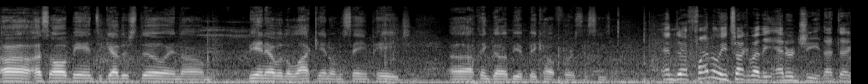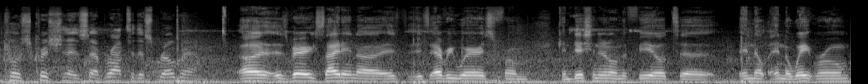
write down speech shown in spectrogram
uh, us all being together still and um, being able to lock in on the same page, I think that'll be a big help for us this season. And uh, finally, talk about the energy that uh, Coach Christian has uh, brought to this program. Uh, it's very exciting. Uh, it, it's everywhere. It's from conditioning on the field to in the, in the weight room.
